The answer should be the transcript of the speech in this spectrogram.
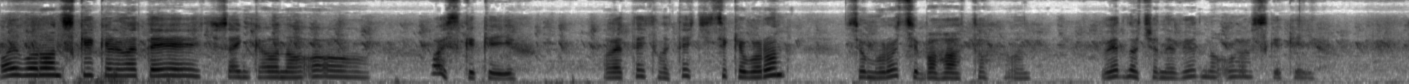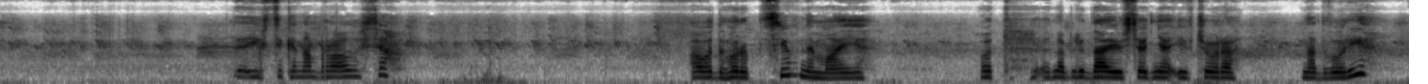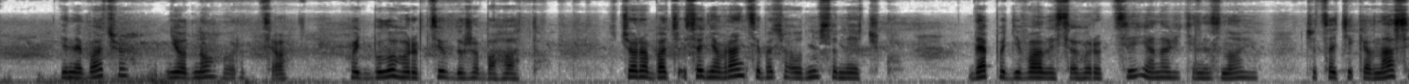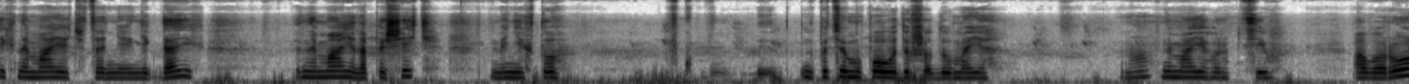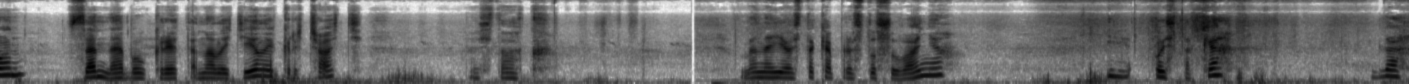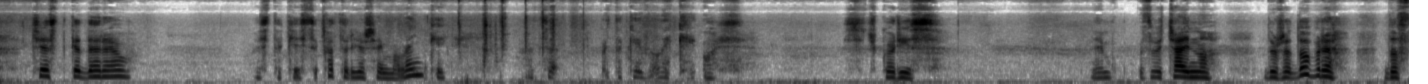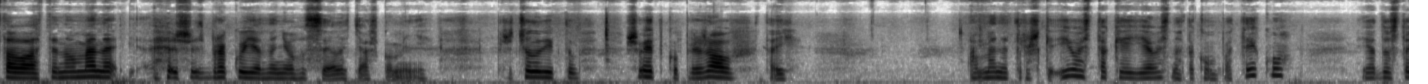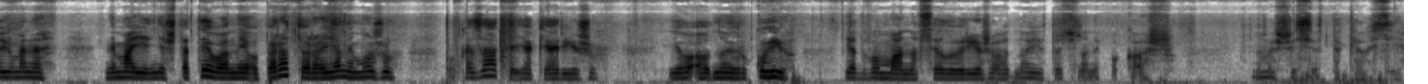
Ой, ворон, скільки летить, всеньке воно. О, ой, скільки їх. Летить, летить. Стільки ворон в цьому році багато. Вон. Видно чи не видно, ой, скільки їх. Де їх стільки набралося. А от горобців немає. От наблюдаю сьогодні і вчора на дворі і не бачу ні одного горобця. Хоч було горобців дуже багато. Вчора бач... сьогодні вранці бачила одну синичку. Де подівалися горобці, я навіть і не знаю. Чи це тільки в нас їх немає, чи це ні, ніде їх немає. Напишіть мені, хто по цьому поводу, що думає. Ну, немає горобців. А ворон все небо вкрите. Налетіли, кричать. Ось так. У мене є ось таке пристосування. І ось таке для чистки дерев. Ось такий секатор, є ще й маленький, а це ось такий великий ось. Сучкоріз. Звичайно, дуже добре доставати, але в мене щось бракує на нього сили, тяжко мені. Чоловік то швидко прижав та й. А в мене трошки. І ось таке є, ось на такому патику. Я достаю, в мене немає ні штатива, ні оператора, я не можу показати, як я ріжу. Його одною рукою я двома на село ріжу, а одною точно не покажу. Ну, ось щось таке ось є.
